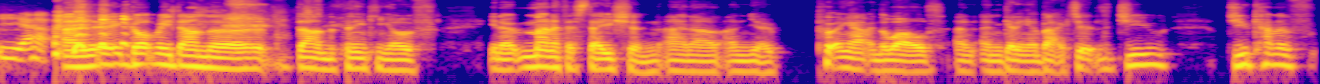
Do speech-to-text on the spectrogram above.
yeah, and it got me down the down the thinking of you know manifestation and uh, and you know putting out in the world and, and getting it back. Do, do you do you kind of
